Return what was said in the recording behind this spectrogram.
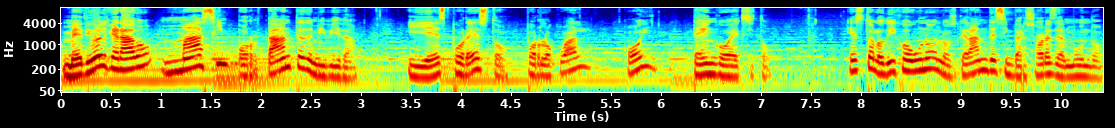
me dio el grado más importante de mi vida. Y es por esto, por lo cual hoy tengo éxito. Esto lo dijo uno de los grandes inversores del mundo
